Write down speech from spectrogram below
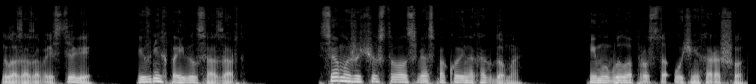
Глаза заблестели, и в них появился азарт. Сема же чувствовал себя спокойно, как дома. Ему было просто очень хорошо.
